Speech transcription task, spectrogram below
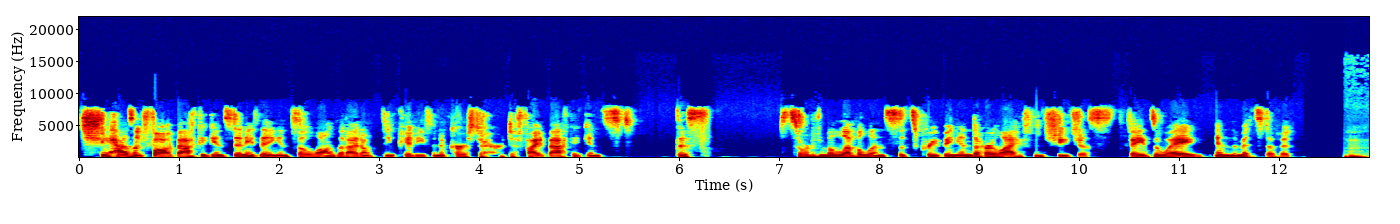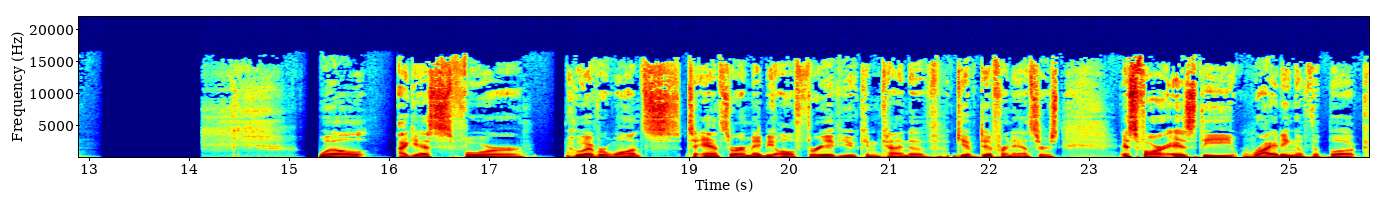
she hasn't fought back against anything in so long that I don't think it even occurs to her to fight back against this sort of malevolence that's creeping into her life. And she just fades away in the midst of it. Hmm. Well, I guess for whoever wants to answer, or maybe all three of you can kind of give different answers. As far as the writing of the book,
